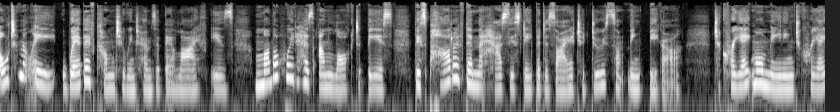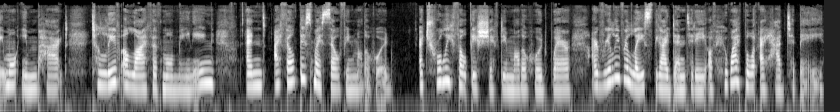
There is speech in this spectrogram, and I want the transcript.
ultimately where they've come to in terms of their life is motherhood has unlocked this this part of them that has this deeper desire to do something bigger to create more meaning to create more impact to live a life of more meaning and I felt this myself in motherhood. I truly felt this shift in motherhood where I really released the identity of who I thought I had to be,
